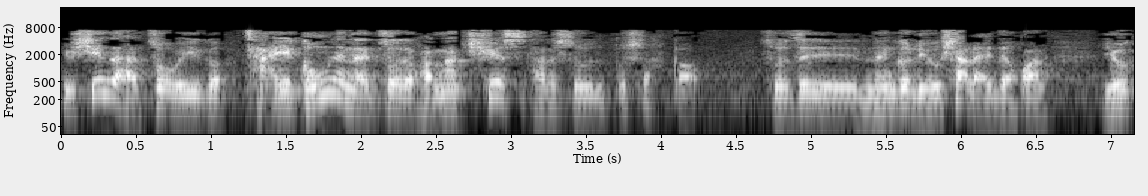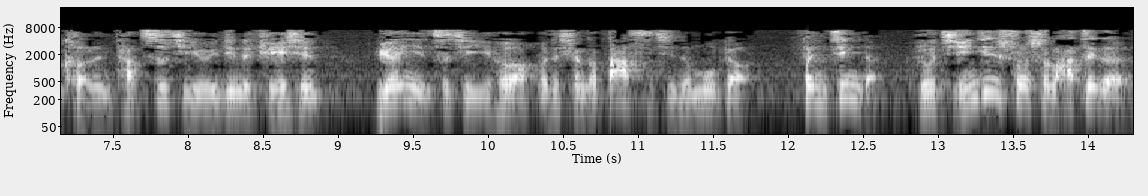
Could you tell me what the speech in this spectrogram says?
因为现在还作为一个产业工人来做的话，那确实他的收入不是很高，所以这能够留下来的话呢，有可能他自己有一定的决心，愿意自己以后啊或者向着大师级的目标奋进的。如果仅仅说是拿这个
